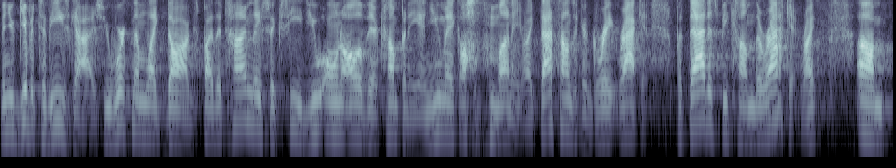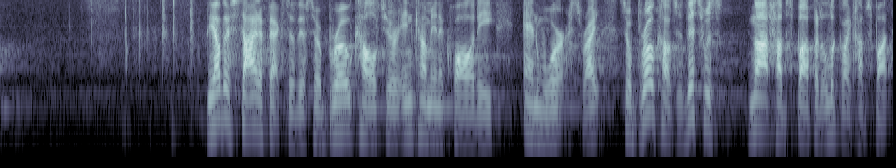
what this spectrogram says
then you give it to these guys, you work them like dogs. By the time they succeed, you own all of their company and you make all the money. Like, that sounds like a great racket, but that has become the racket, right? Um, the other side effects of this are bro culture, income inequality, and worse, right? So bro culture, this was not HubSpot, but it looked like HubSpot.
